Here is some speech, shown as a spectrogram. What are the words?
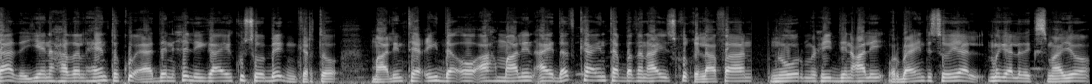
qaadayeen hadalhaynta ku aadan xilliga ay ku soo beegmi karto. Maalinta ciidda oo ah maalin ay dadka inta badan ay isku khilaafaan. Nuur muxiidiin cali warbaahinta sooyaal magaalada kismaayo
